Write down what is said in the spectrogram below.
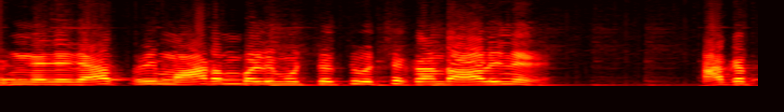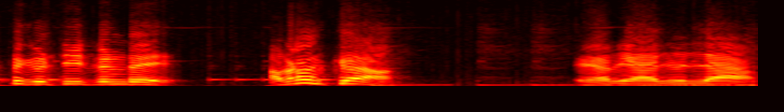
ഇന്നലെ രാത്രി മാടമ്പള്ളി മുറ്റത്ത് വെച്ച് കണ്ട ആളിനെ അകത്ത് കിട്ടിയിട്ടുണ്ട്. അവിടെ നിൽക്കുക. വേറെ ആരുമില്ല.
